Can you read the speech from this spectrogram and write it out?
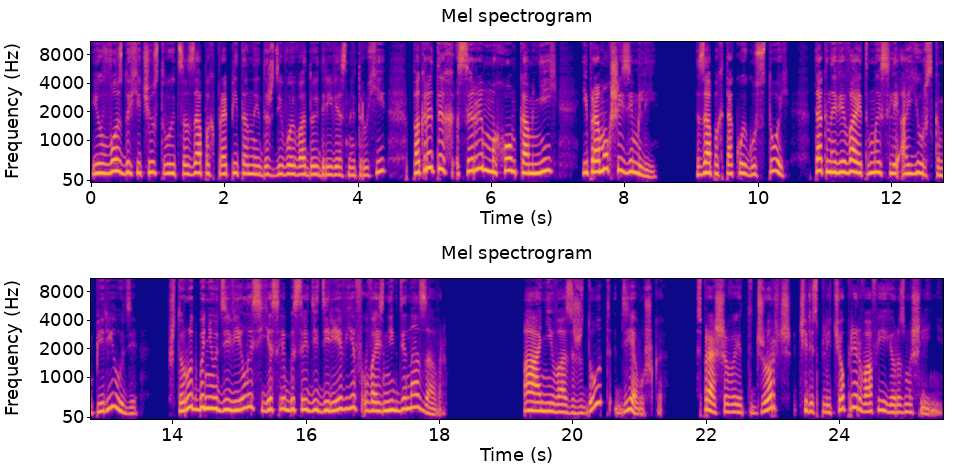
и в воздухе чувствуется запах пропитанной дождевой водой древесной трухи, покрытых сырым мхом камней и промокшей земли. Запах такой густой, так навевает мысли о юрском периоде, что Рут бы не удивилась, если бы среди деревьев возник динозавр. «А они вас ждут, девушка?» — спрашивает Джордж, через плечо прервав ее размышления.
